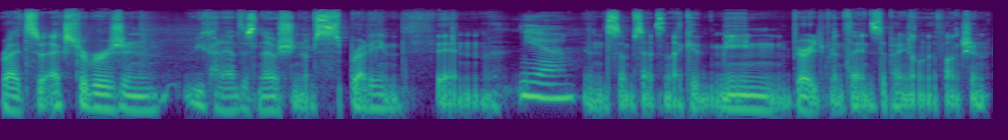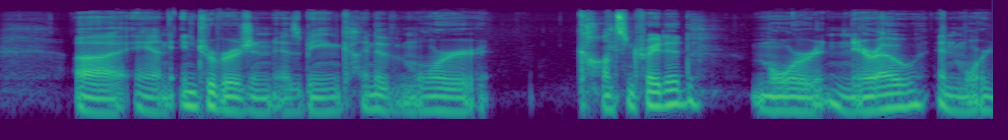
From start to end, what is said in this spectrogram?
Right. So extroversion, you kind of have this notion of spreading thin Yeah. in some sense, and that could mean very different things depending on the function. Uh, and introversion as being kind of more concentrated, more narrow, and more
